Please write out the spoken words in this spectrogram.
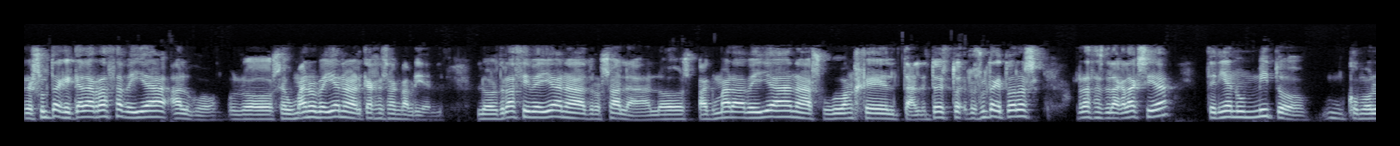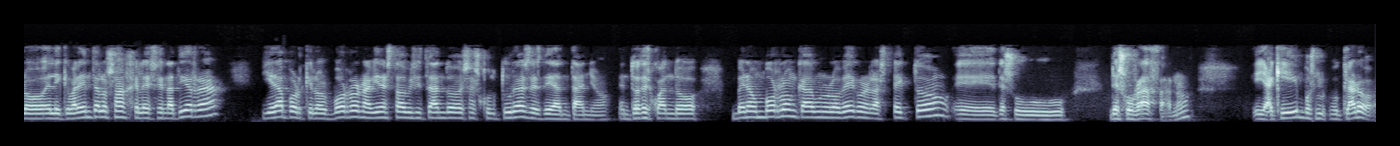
resulta que cada raza veía algo. Los humanos veían al arcángel San Gabriel, los Drazi veían a Drosala, los Pagmara veían a su ángel tal. Entonces resulta que todas las razas de la galaxia tenían un mito como el equivalente a los ángeles en la Tierra y era porque los Borlon habían estado visitando esas culturas desde antaño. Entonces, cuando ven a un Borlon, cada uno lo ve con el aspecto eh, de, su, de su raza, ¿no? Y aquí, pues claro,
